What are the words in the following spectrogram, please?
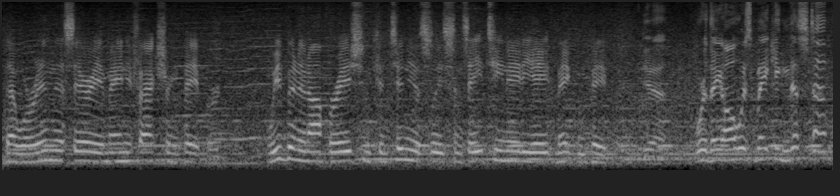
that were in this area manufacturing paper. We've been in operation continuously since 1888 making paper. Yeah. Were they always making this stuff?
